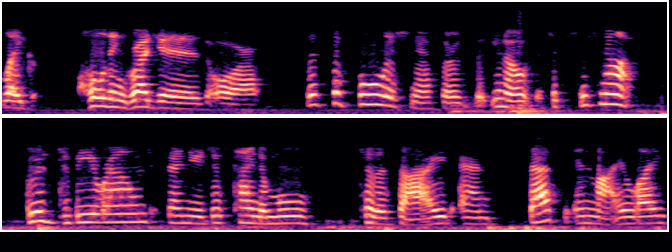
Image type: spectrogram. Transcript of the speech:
like holding grudges or just the foolishness or the, you know it's just not good to be around, then you just kind of move to the side. And that's in my life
